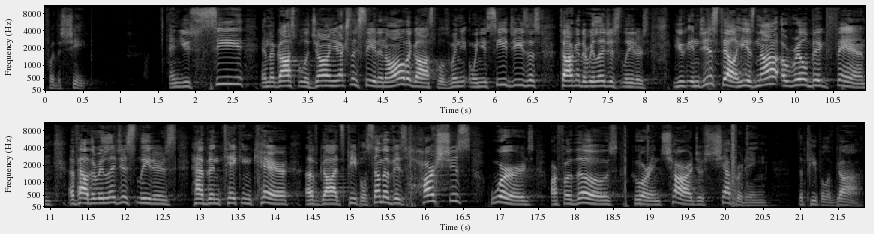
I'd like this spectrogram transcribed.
for the sheep. And you see in the Gospel of John, you actually see it in all the Gospels. When you, when you see Jesus talking to religious leaders, you can just tell he is not a real big fan of how the religious leaders have been taking care of God's people. Some of his harshest words are for those who are in charge of shepherding the people of God.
